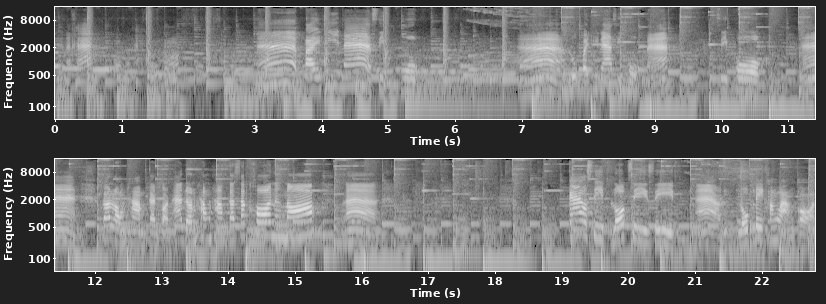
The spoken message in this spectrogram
เดี๋ยวนะคะขอหาก่อนเนาะอ่าไปที่หน้า 16 กไปที่หน้า 16 นะ 16 อ่า ก็ลองทำกันก่อน อะเดี๋ยวลองทำกันสักข้อหนึ่งเนาะ อ่า90ลบ40อ่าลบเลขข้างหลังก่อน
